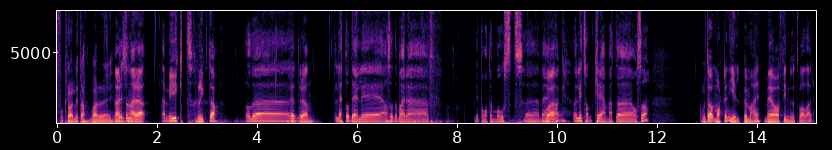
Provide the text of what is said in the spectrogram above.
Forklar litt, da. Hva er det, hva er det, sånn herre Det er mykt, mykt, ja. og det Hva heter det igjen? lett å dele i Altså, det bare blir på en måte most eh, med en Hva? gang. Og litt sånn kremete også. Vet du, Martin hjelper meg med å finne ut hva det er.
